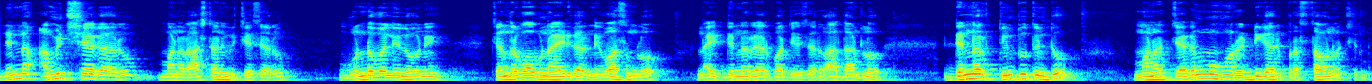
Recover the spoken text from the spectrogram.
నిన్న అమిత్ షా గారు మన రాష్ట్రానికి విచ్చేశారు. ఉండవల్లిలోని చంద్రబాబు నాయుడు గారి నివాసంలో నైట్ డిన్నర్ ఏర్పాటు చేశారు. ఆ దాంట్లో డిన్నర్ తింటూ తింటూ మన జగన్మోహన్ రెడ్డి గారి ప్రస్తావన వచ్చింది.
